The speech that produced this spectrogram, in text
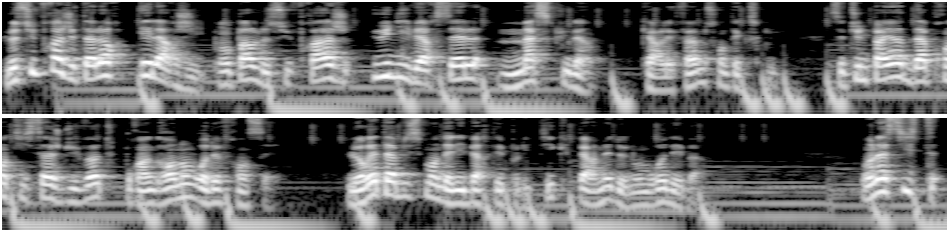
Le suffrage est alors élargi. On parle de suffrage universel masculin, car les femmes sont exclues. C'est une période d'apprentissage du vote pour un grand nombre de Français. Le rétablissement des libertés politiques permet de nombreux débats. On assiste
